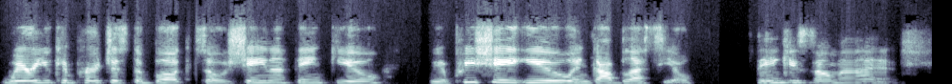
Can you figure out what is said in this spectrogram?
where you can purchase the book. So, Shana, thank you. We appreciate you and God bless you. Thank you so much.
